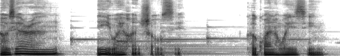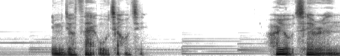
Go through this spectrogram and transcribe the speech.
有些人，你以为很熟悉，可关了微信，你们就再无交集。而有些人，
